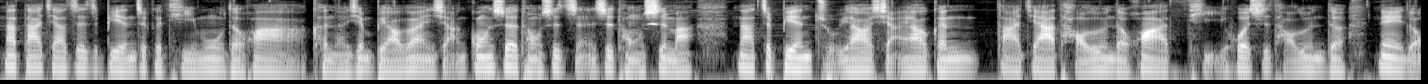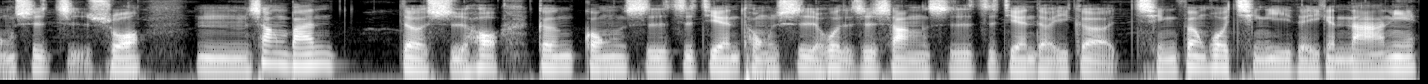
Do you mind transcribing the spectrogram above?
那大家在这边这个题目的话，可能先不要乱想。公司的同事只能是同事吗？那这边主要想要跟大家讨论的话题，或是讨论的内容，是指说，嗯，上班。的时候，跟公司之间、同事或者是上司之间的一个情分或情谊的一个拿捏，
